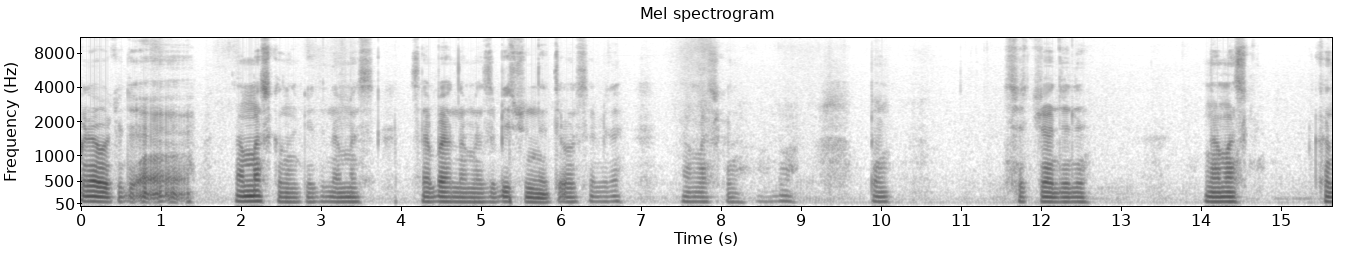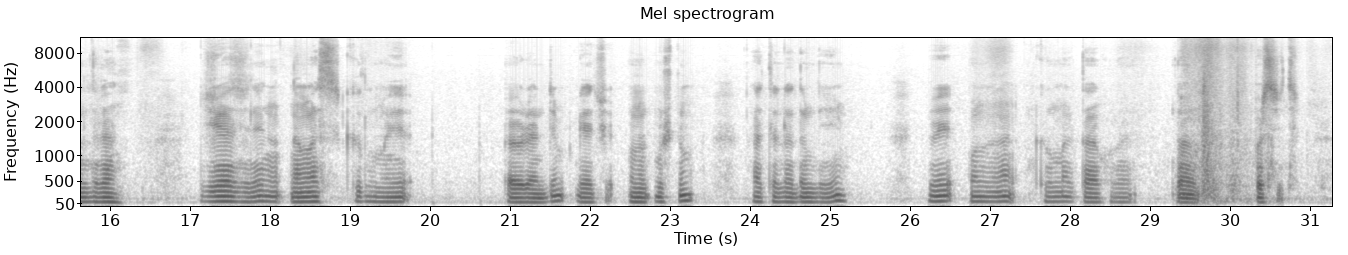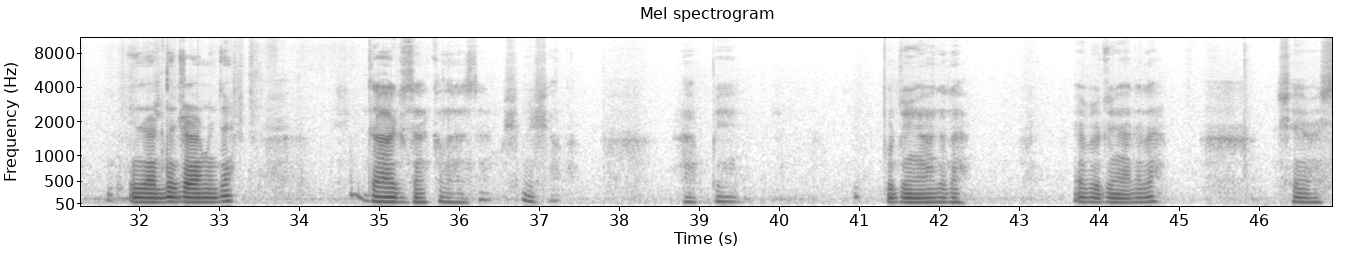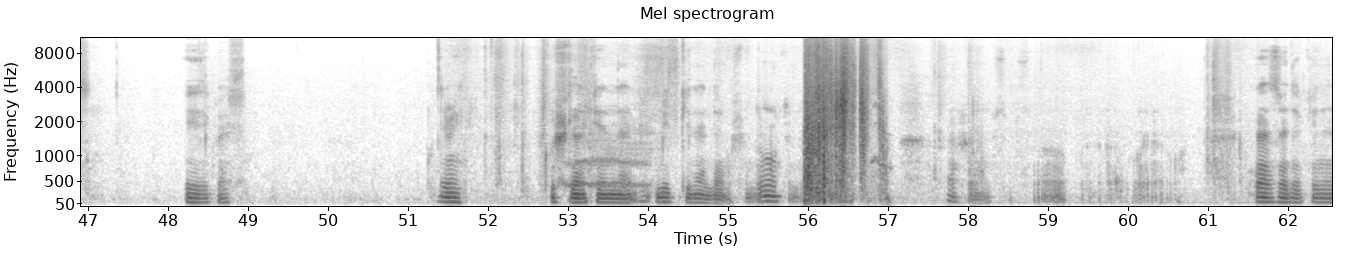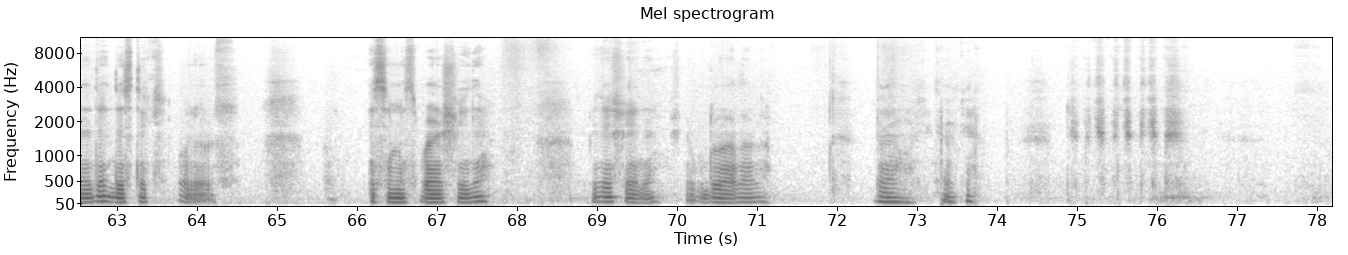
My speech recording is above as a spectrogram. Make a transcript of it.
Bravo kedi. Ee, namaz kılın kedi. Namaz. Sabah namazı bir sünneti olsa bile namaz kılın. Mu? Ben seccadeli namaz kıldıran cihaz ile namaz kılmayı öğrendim. Gerçi unutmuştum. Hatırladım diyeyim. Ve onunla kılmak daha kolay, daha basit. İleride camide daha güzel kılarız dermiş inşallah. Rabbi bu dünyada da öbür dünyada da şey versin. iyilik versin. Demek kuşlar, kediler, bitkiler demiş. Değil mi? Gazze'dekilere de destek oluyoruz. SMS bağışıyla bir de şeyden işte bu dualarla. Bravo.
